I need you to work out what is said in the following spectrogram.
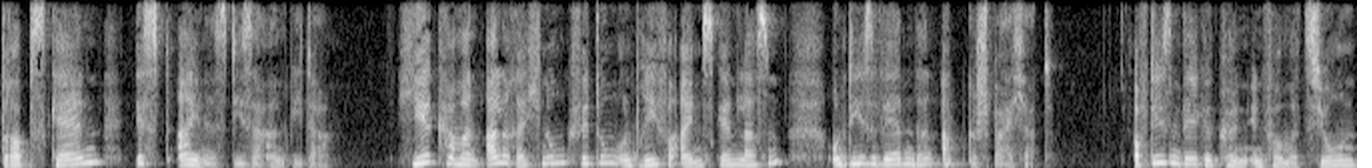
Dropscan ist eines dieser Anbieter. Hier kann man alle Rechnungen, Quittungen und Briefe einscannen lassen und diese werden dann abgespeichert. Auf diesem Wege können Informationen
